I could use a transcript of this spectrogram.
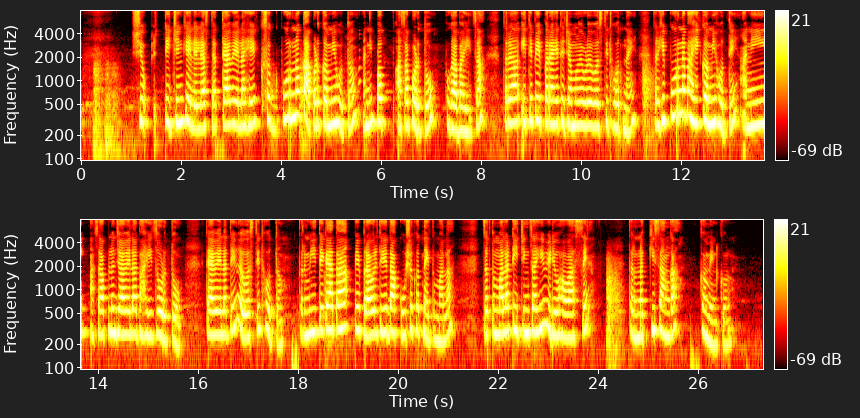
शिव टीचिंग केलेले असतात. त्यावेळेला हे सग पूर्ण कापड कमी होतं आणि पप असा पडतो फुगाबाईचा. तर इथे पेपर आहे त्याच्यामुळे एवढं व्यवस्थित होत नाही. तर ही पूर्ण भाई कमी होते आणि असं आपलं ज्या वेळेला भाई जोडतो त्यावेळेला ते व्यवस्थित होतं. तर मी इथे काय आता पेपरावरती हे दाखवू शकत नाही तुम्हाला. जर तुम्हाला टीचिंगचाही व्हिडिओ हवा असेल तर नक्की सांगा कमेंट करून.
